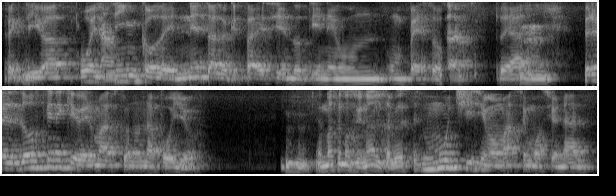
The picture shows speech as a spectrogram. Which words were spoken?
perspectivas o el 5 de neta lo que está diciendo tiene un, un peso real. Pero el 2 tiene que ver más con un apoyo. Es más emocional, tal vez. Es muchísimo más emocional.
